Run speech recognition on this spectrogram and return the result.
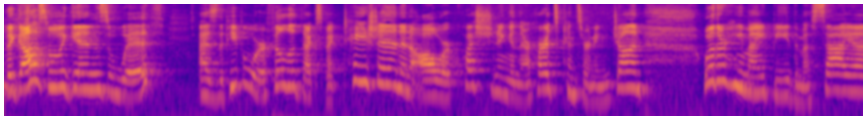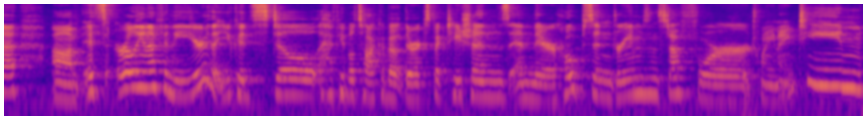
the gospel begins with as the people were filled with expectation and all were questioning in their hearts concerning John whether he might be the Messiah. Um, it's early enough in the year that you could still have people talk about their expectations and their hopes and dreams and stuff for 2019.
